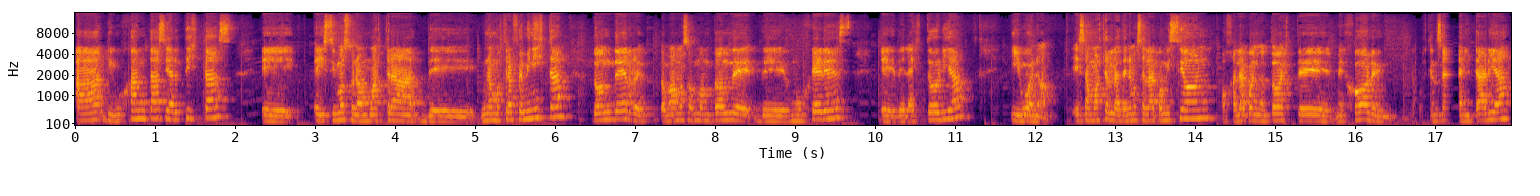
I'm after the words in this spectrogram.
a dibujantas y artistas eh, e hicimos una muestra, de, una muestra feminista donde retomamos a un montón de, de mujeres de la historia y bueno, esa muestra la tenemos en la comisión, ojalá cuando todo esté mejor en la cuestión sanitaria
